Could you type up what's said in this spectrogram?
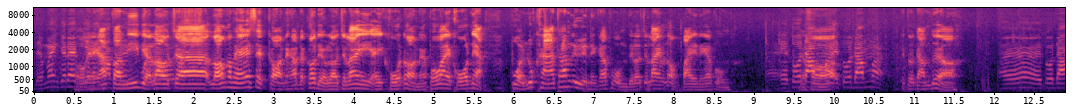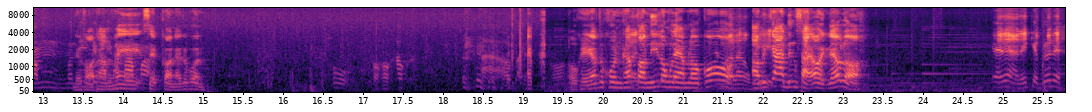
เดี๋ยวแม่งจะได้โอมีเคอะไรครับ ทำตอนนี้เดี๋ยวเราจะร้องกระแพงให้เสร็จก่อนนะครับ แล้วก็เดี๋ยวเราจะไล่ไอโค้ดออกนะ เพราะว่าไอโค้ดเนี่ยปวดลูกค้าท่านอื่นนะครับผม เดี๋ยวเราจะไล่มันออกไปนะครับผม ไอ้ตัวเดี๋ยวขอดำอะไอ้ตัวดำอะไอตัวดำด้วยเหรอ เออไอ้ตัวดำมันเดี๋ยวขอทำให้เสร็จก่อนนะทุกคน โอ้ขอเขาเข้า โอเคครับทุกคนครับตอนนี้โรงแรมเราก็เอาพี่ก้าดึงสายออกอีกแล้วเหรอไอ้เนี่ยอันนี้เก็บด้วยเนี่ย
